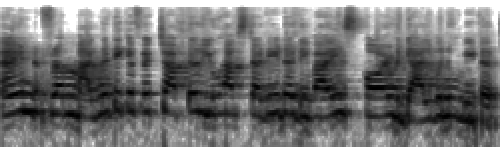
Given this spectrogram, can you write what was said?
And from magnetic effect chapter you have studied a device called galvanometer.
